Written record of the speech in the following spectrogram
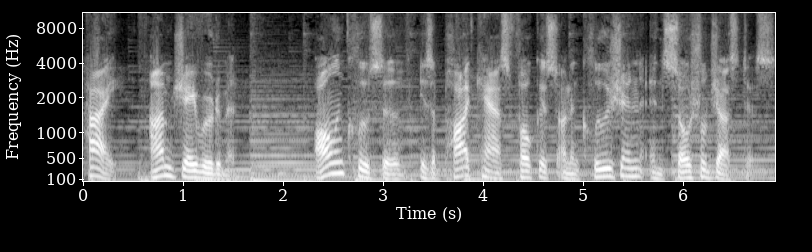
Hi, I'm Jay Ruderman. All Inclusive is a podcast focused on inclusion and social justice.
